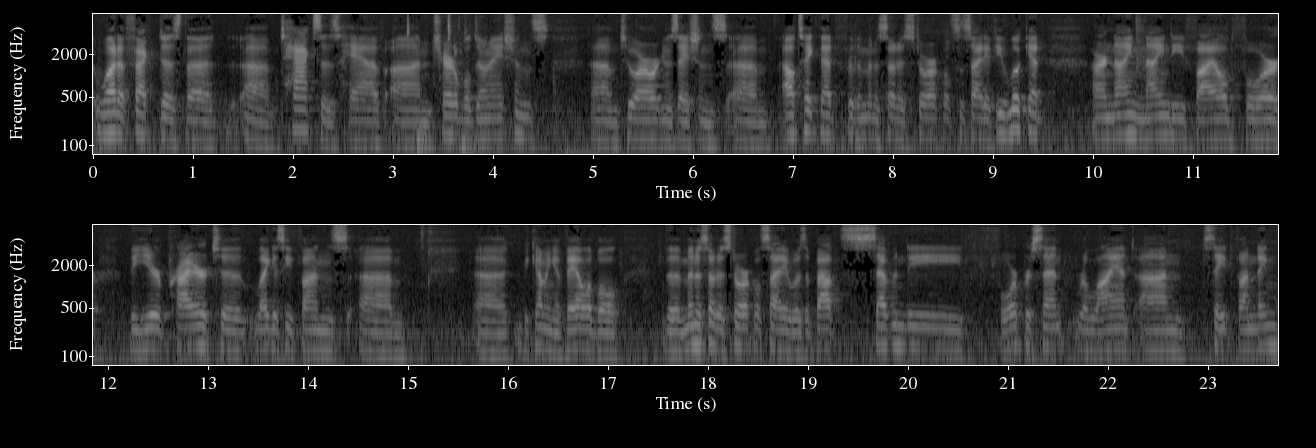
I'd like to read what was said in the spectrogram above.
what effect does the um, taxes have on charitable donations um, to our organizations? Um, I'll take that for the Minnesota Historical Society. If you look at our 990 filed for the year prior to legacy funds um, uh, becoming available, the Minnesota Historical Society was about 74% reliant on state funding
